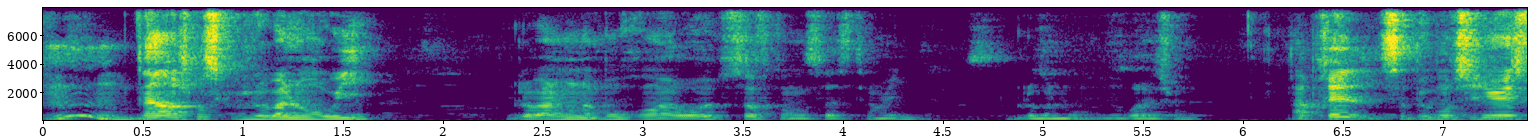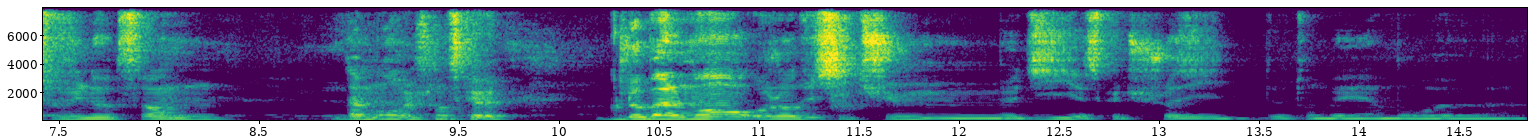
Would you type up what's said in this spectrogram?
Hmm, Non, je pense que globalement, oui. Globalement, l'amour rend heureux, sauf quand ça se termine. Globalement, une relation. Après, ça peut continuer sous une autre forme d'amour, mais je pense que globalement, aujourd'hui, si tu me dis est-ce que tu choisis de tomber amoureux à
